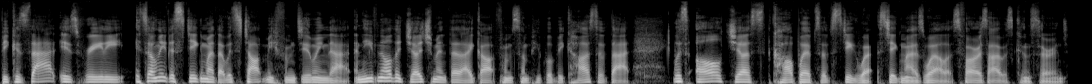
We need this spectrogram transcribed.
because that is really, it's only the stigma that would stop me from doing that. And even all the judgment that I got from some people because of that was all just cobwebs of stigma, stigma as well, as far as I was concerned.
